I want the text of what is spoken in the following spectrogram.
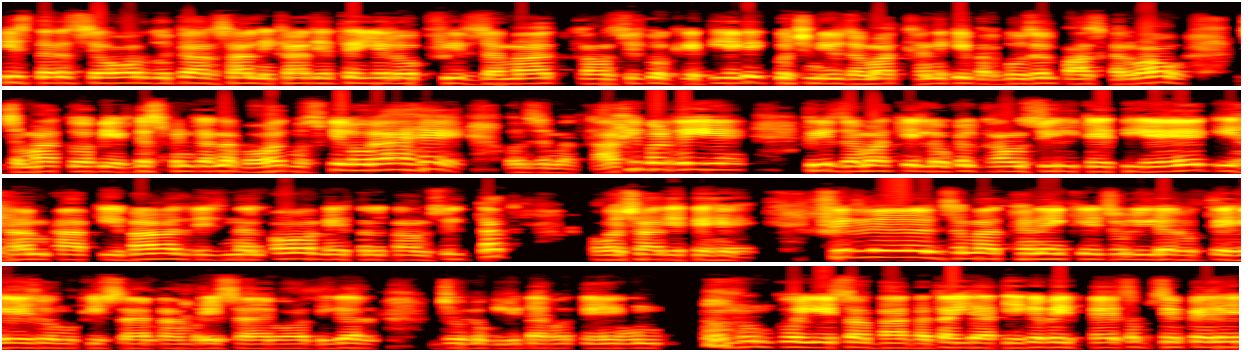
اس طرح سے اور دو چار سال نکال دیتے ہیں یہ لوگ۔ پھر جماعت کاؤنسل کو کہتی ہے کہ کچھ نیو جماعت خانے کی پرپوزل پاس کرواؤ۔ جماعت کو ابھی ایڈجسٹمنٹ کرنا بہت مشکل ہو رہا ہے اور جماعت کافی بڑھ گئی ہے۔ پھر جماعت کی لوکل کاؤنسل کہتی ہے کہ ہم آپ کی بات ریجنل اور نیشنل کاؤنسل تک پہنچا دیتے ہیں۔ پھر جماعت خانے کے جو لیڈر ہوتے ہیں جو مکی صاحب عمری صاحب اور دیگر جو لوگ لیڈر ہوتے ہیں ان, ان کو یہ سب بات بتائی جاتی ہے کہ بھائی سب سے پہلے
